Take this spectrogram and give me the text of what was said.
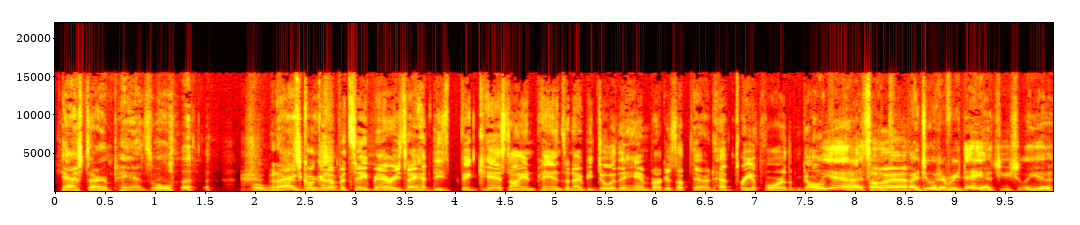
cast iron pans, old. old When I was cooking up at St. Mary's, I had these big cast iron pans, and I'd be doing the hamburgers up there. I'd have three or four of them going. Oh yeah, I, oh, I, yeah. I do it every day. It's usually uh,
